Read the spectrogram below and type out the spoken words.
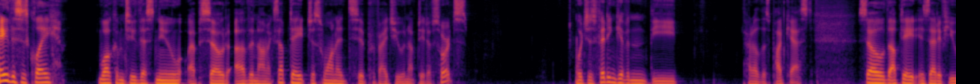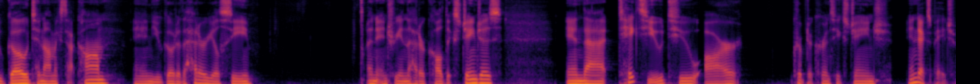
Hey, this is Clay. Welcome to this new episode of the Nomics Update. Just wanted to provide you an update of sorts, which is fitting given the title of this podcast. So, the update is that if you go to nomics.com and you go to the header, you'll see an entry in the header called Exchanges, and that takes you to our cryptocurrency exchange index page.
